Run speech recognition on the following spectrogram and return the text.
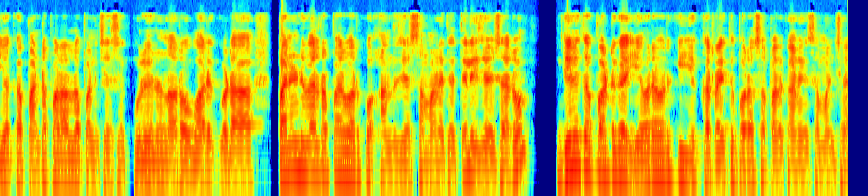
ఈ యొక్క పంట పొలాల్లో పనిచేసే కూలీలు ఉన్నారో వారికి కూడా పన్నెండు వేల రూపాయల వరకు అందజేస్తామని అయితే తెలియజేశారు. దీనితో పాటుగా ఎవరెవరికి ఈ యొక్క రైతు భరోసా పథకానికి సంబంధించిన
